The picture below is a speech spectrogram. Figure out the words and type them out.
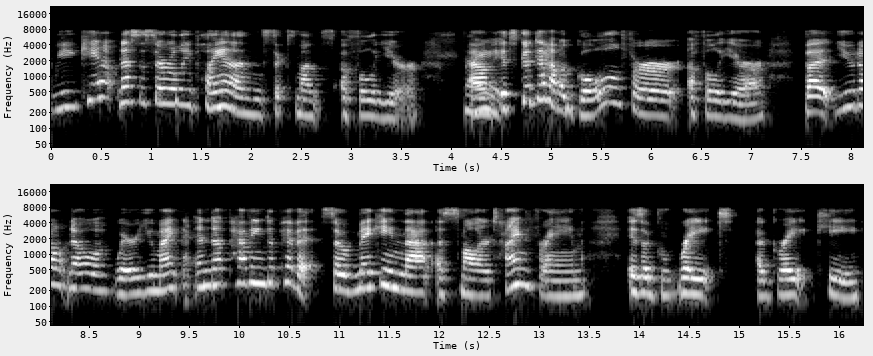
we can't necessarily plan 6 months a full year. Um, right. Um, it's good to have a goal for a full year, but you don't know where you might end up having to pivot. So making that a smaller time frame is a great a great key.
